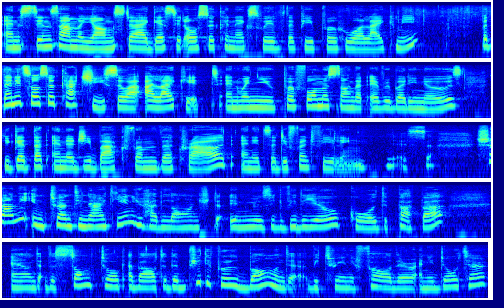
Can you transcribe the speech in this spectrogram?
And since I'm a youngster, I guess it also connects with the people who are like me. But then it's also catchy, so I, I, like it. And when you perform a song that everybody knows, you get that energy back from the crowd, and it's a different feeling. Yes. Shanny, in 2019, you had launched a music video called Papa, and the song talked about the beautiful bond between a father and a daughter.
